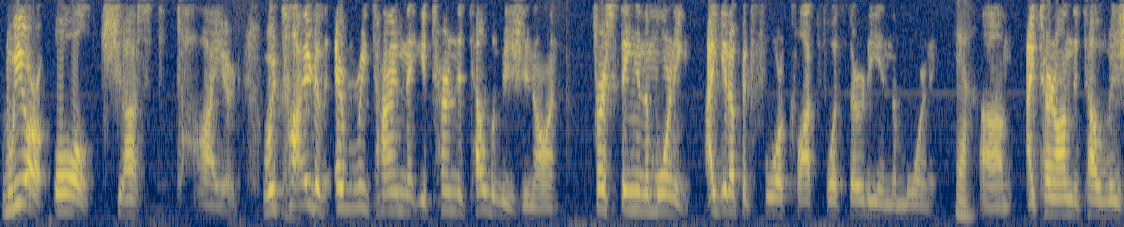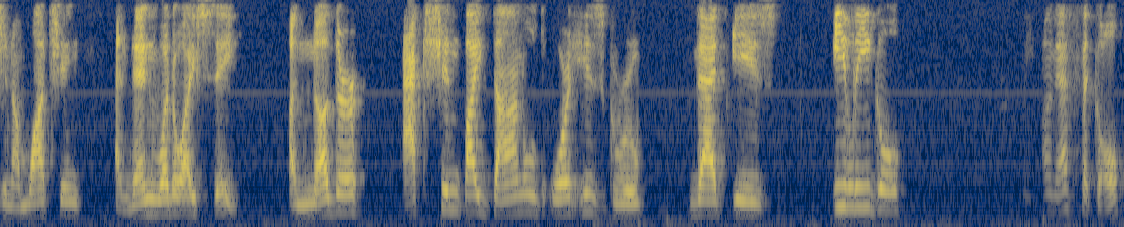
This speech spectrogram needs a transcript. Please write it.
We are all just tired. We're tired of every time that you turn the television on. First thing in the morning, I get up at four o'clock, four thirty in the morning. Yeah. Um, I turn on the television, I'm watching, and then what do I see? Another action by Donald or his group that is illegal, unethical.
